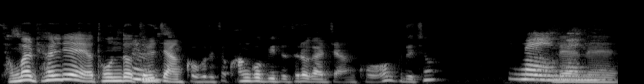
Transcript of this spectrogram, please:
정말 편리해요. 돈도 음. 들지 않고 그렇죠. 광고비도 들어가지 않고 그렇죠. 네, 네, 네.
